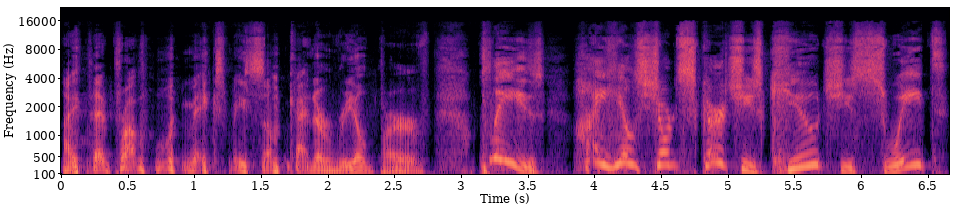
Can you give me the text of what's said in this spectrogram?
I, that probably makes me some kind of real perv. Please, high heels, short skirt. She's cute. She's sweet.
